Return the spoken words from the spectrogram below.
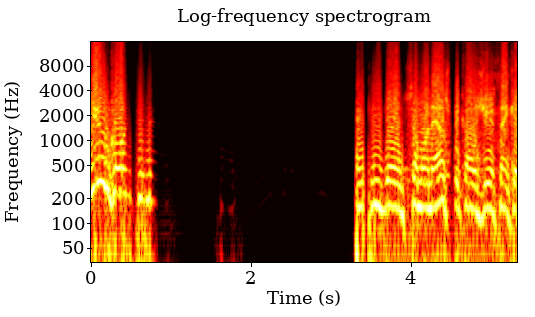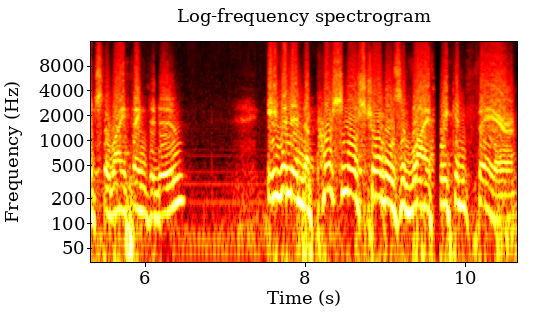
you going to as you did someone else because you think it's the right thing to do? even in the personal struggles of life we can fare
